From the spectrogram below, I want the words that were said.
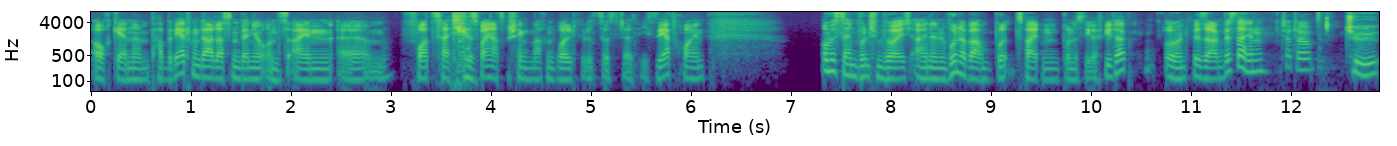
auch gerne ein paar Bewertungen dalassen. Wenn ihr uns ein ähm, vorzeitiges Weihnachtsgeschenk machen wollt, würde uns das natürlich sehr freuen. Und bis dahin wünschen wir euch einen wunderbaren Bu zweiten Bundesligaspieltag. Und wir sagen bis dahin. Ciao, ciao. Tschüss.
